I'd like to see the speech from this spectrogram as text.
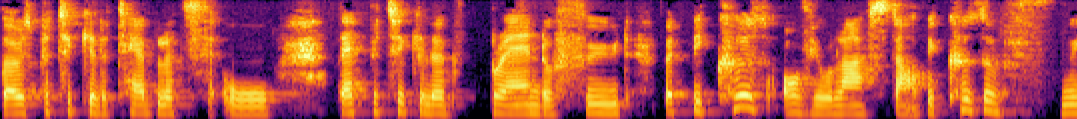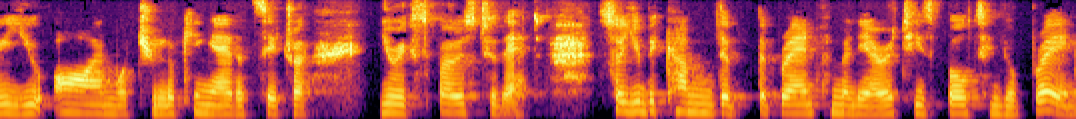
those particular tablets or that particular brand of food. But because of your lifestyle because of where you are and what you're looking at etc you're exposed to that. So you become the, the brand familiarity is built in your brain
